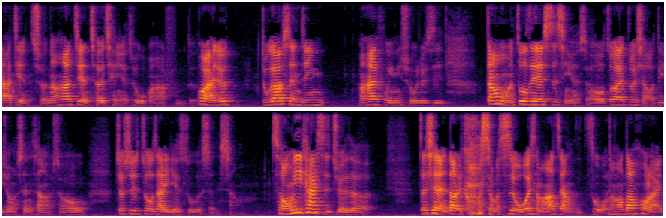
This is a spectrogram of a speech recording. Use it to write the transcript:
搭建车。然后他建车钱也是我帮他付的。后来就读到圣经马太福音说，就是。当我们做这些事情的时候，坐在最小的弟兄身上的时候，就是坐在耶稣的身上。从一开始觉得这些人到底 关我什么事，我为什么要这样子做？然后到后来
